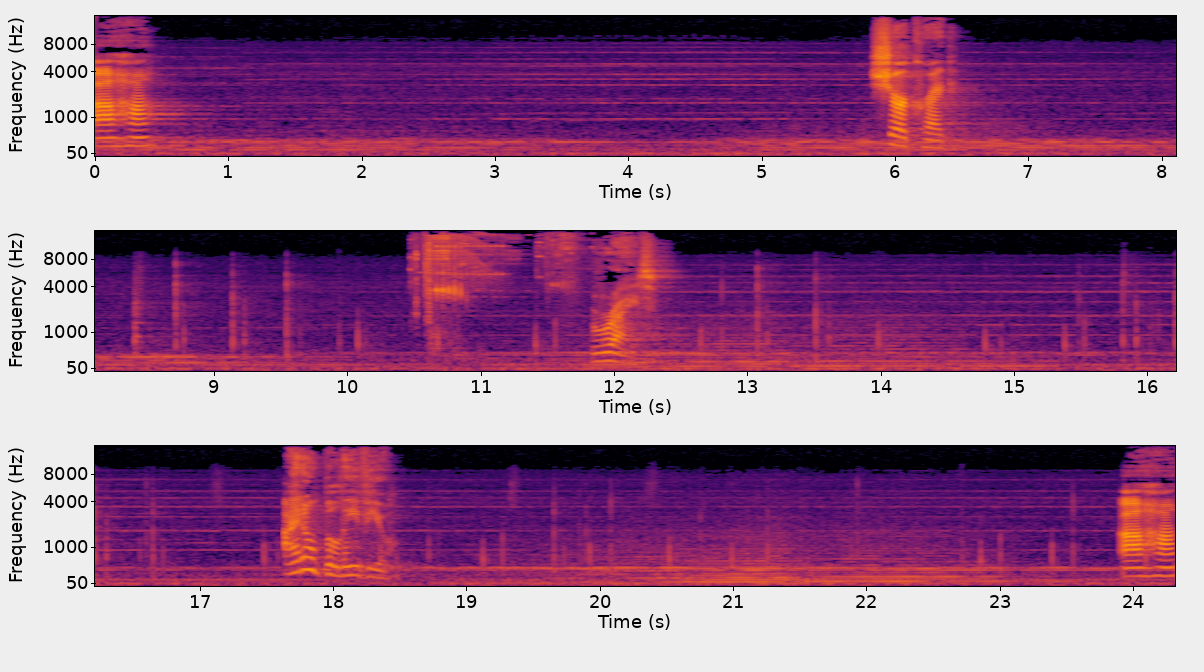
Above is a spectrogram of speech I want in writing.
Uh-huh. Sure, Craig. Right. I don't believe you. Uh-huh.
